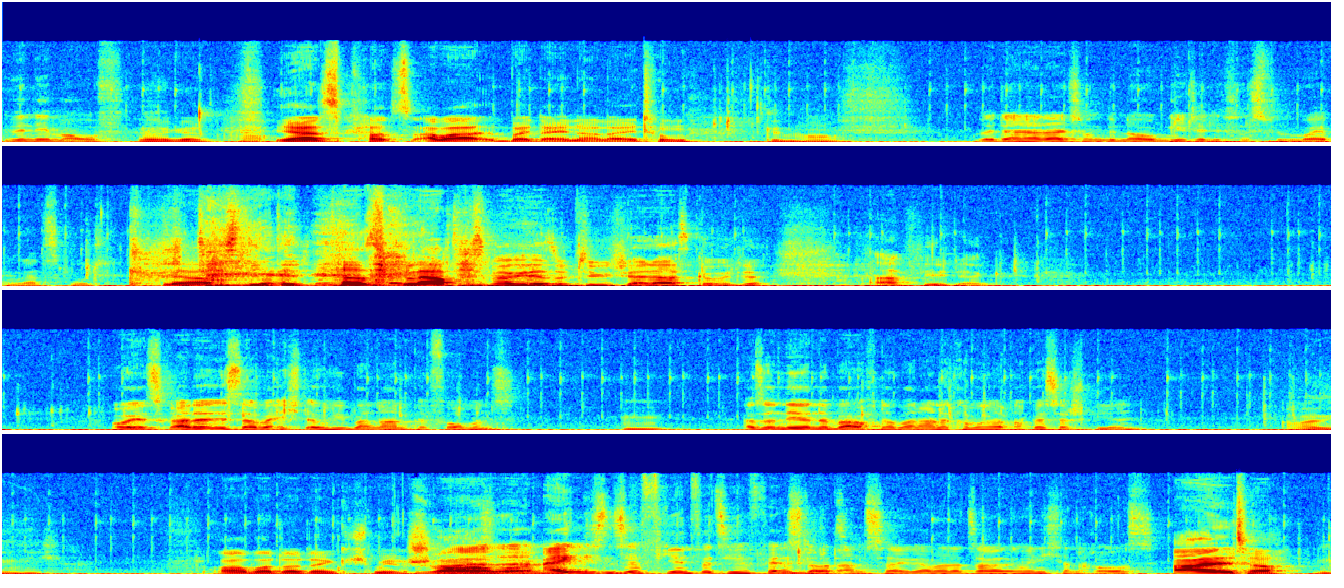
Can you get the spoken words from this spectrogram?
wir nehmen auf. Ja, geil. ja, das passt, aber bei deiner Leitung. Genau. Bei deiner Leitung genau geht ja die Festplatte wipen ganz gut. Ja, Das das klappt. Das war wieder so ein typischer Last-Kommentar. Ah, vielen Dank. Oh, jetzt gerade ist aber echt irgendwie Bananen-Performance. Mhm. Also nee, eine- auf einer Banane kann man gerade noch besser spielen. Aber weiß ich nicht. Aber da denke ich mir, Ja, schade. Also, eigentlich sind es ja 44 FPS laut Anzeige, aber das sah irgendwie nicht danach aus. Alter, Nee,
